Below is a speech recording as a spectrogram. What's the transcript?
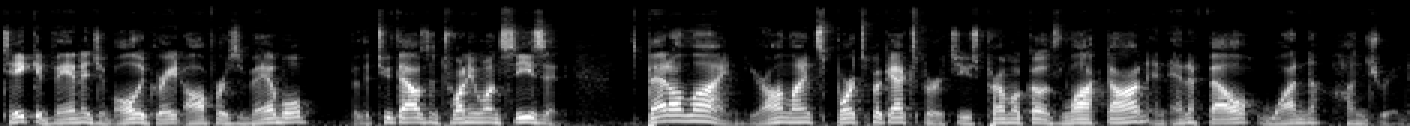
Take advantage of all the great offers available for the 2021 season. It's BetOnline, your online sportsbook experts. Use promo codes Locked On and NFL 100.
